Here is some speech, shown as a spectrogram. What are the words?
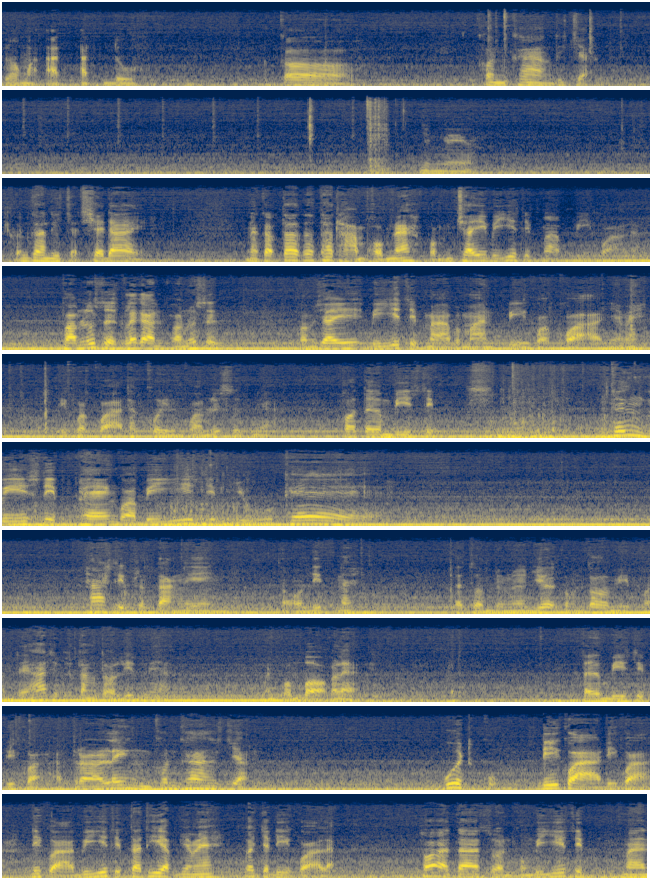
ลองมาอัดอัดดู ก็ ค่อนข้างที่จะ ยังไงอะค่อนข้างที่จะใช้ได้นะครับ ถ้าถ้าถาถามผมนะ ผมใช้ B20 มาปีกว่าแล้ว ความรู้สึกแล้วกันความรู้สึก ผมใช้ B20 มาประมาณปีกว่าๆใช่ไหมปีกว่าๆถ้าคุยถึงความรู้สึกเนี่ย พอเติม B10 ซึ่ง B10 แพงกว่า B20 อยู่แค่50สตางค์เองต่อลิตรนะ ถ้าส่วนจำนวนเยอะก็มันก็มีผลแต่50สตางค์ต่อลิตรเนี่ย มันผมบอกกันแหละ เติม B10 ดีกว่า อัตราเร่งค่อนข้างจะวืดดีกว่าดีกว่า ดีกว่า B20 ถ้าเทียบใช่ไหมก็จะดีกว่าแหละ เพราะอัตราส่วนของ B20 มัน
